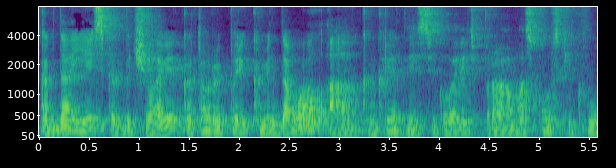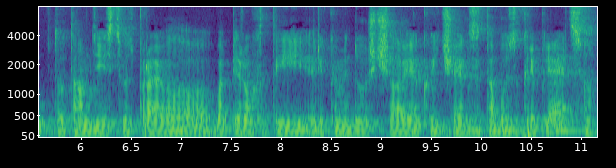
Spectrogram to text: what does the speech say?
Когда есть как бы человек, который порекомендовал, а конкретно если говорить про московский клуб, то там действует правило, во-первых, ты рекомендуешь человека, и человек за тобой закрепляется –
